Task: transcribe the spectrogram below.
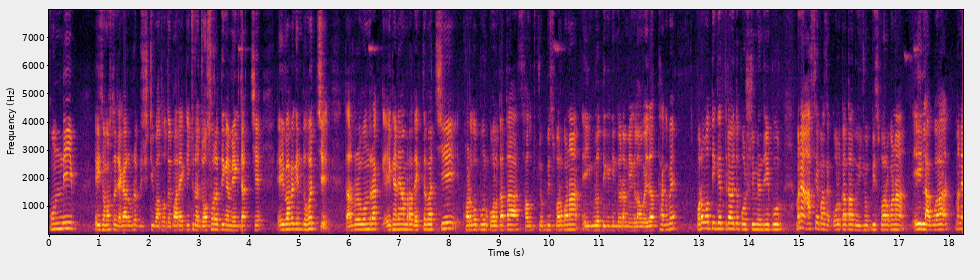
সন্দ্বীপ, এই সমস্ত জায়গার উপরে বৃষ্টিপাত হতে পারে। কিছুটা যশোরের দিকে মেঘ যাচ্ছে, এইভাবে কিন্তু হচ্ছে। তারপরে বন্ধুরা, এখানে আমরা দেখতে পাচ্ছি খড়গপুর, কলকাতা সাউথ চব্বিশ পরগনা, এইগুলোর দিকে কিন্তু একটা মেঘলা ওয়েদার থাকবে। পরবর্তী ক্ষেত্রে হয়তো পশ্চিম মেদিনীপুর মানে আশেপাশে কলকাতা দুই চব্বিশ পরগনা, এই লাগোয়া মানে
